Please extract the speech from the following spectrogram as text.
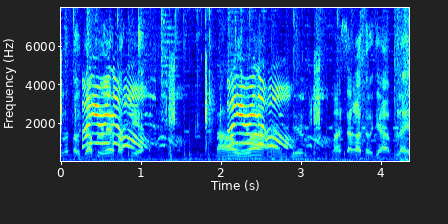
Lo tau ya pasti ya? tahu lah anjir. Masa nggak tau Jablay?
